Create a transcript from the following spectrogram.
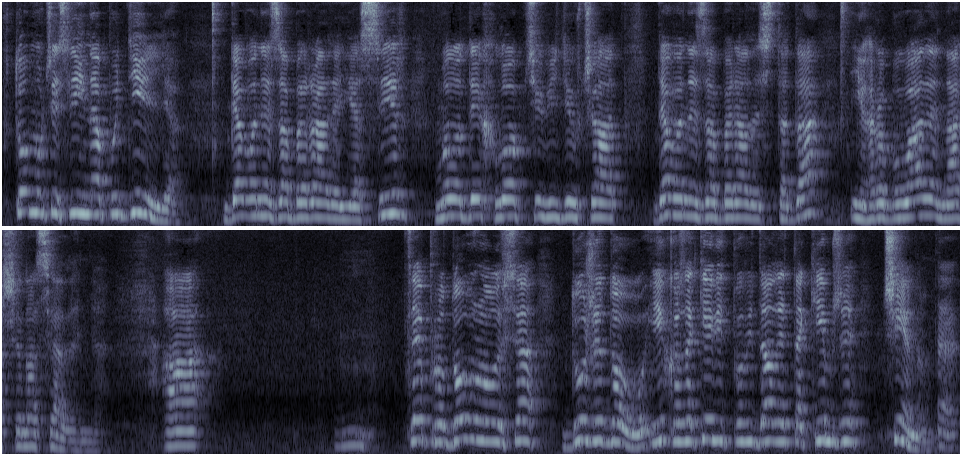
в тому числі і на Поділля, де вони забирали ясир молодих хлопців і дівчат, де вони забирали стада і грабували наше населення. А це продовжувалося дуже довго. І козаки відповідали таким же чином. Так.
